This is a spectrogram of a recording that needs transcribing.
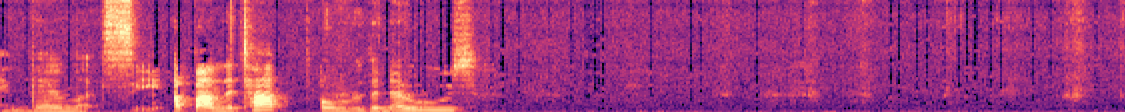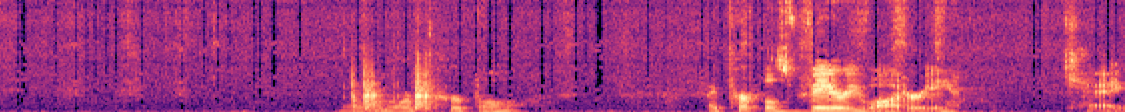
And then let's see, up on the top, over the nose. A little more purple. My purple's very watery. Okay.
